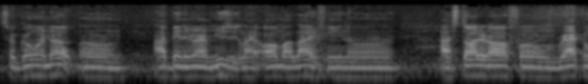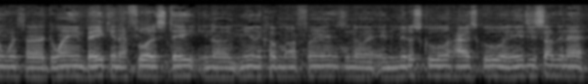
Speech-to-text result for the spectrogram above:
so growing up, um, I've been around music like all my life. You know, uh, I started off um, rapping with uh, Dwayne Bacon at Florida State. You know, me and a couple of my friends. You know, in middle school and high school, and it's just something that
